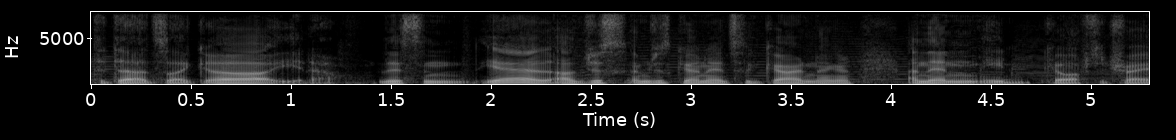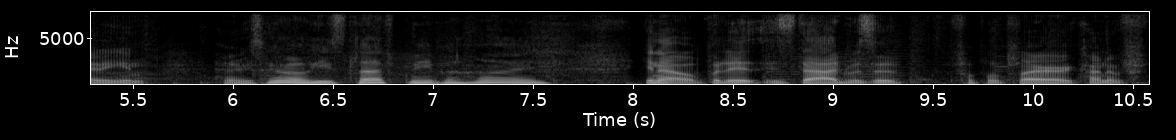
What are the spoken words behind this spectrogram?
the dad's like, oh, you know, listen, yeah, I'll just, I'm just going out to the garden, hang on, and then he'd go off to training, and Harry's, oh, he's left me behind, you know. But it, his dad was a football player, kind of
